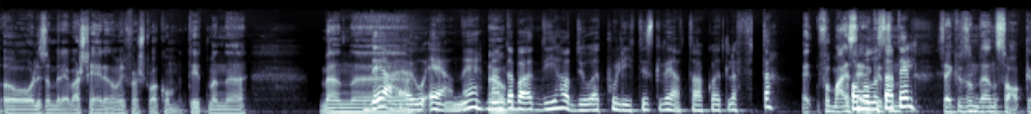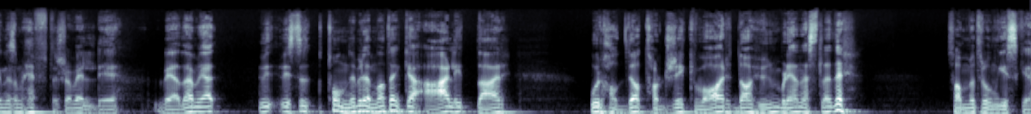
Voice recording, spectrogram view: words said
å liksom reversere når vi først var kommet dit, men, eh, men eh, Det er jeg jo enig i, men ja. det bare de hadde jo et politisk vedtak og et løfte For meg ser det ikke, ser ikke ut som den saken liksom hefter så veldig ved det. Men jeg, hvis det, Tonje Brenna tenker jeg er litt der hvor Hadia Tajik var da hun ble nestleder. Sammen med Trond Giske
